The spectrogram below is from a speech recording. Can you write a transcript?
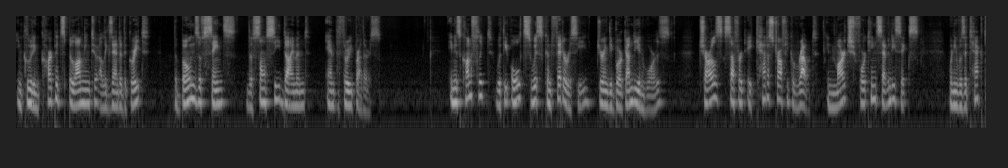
including carpets belonging to Alexander the Great, the bones of saints, the Sancy diamond, and the Three Brothers. In his conflict with the Old Swiss Confederacy during the Burgundian Wars, Charles suffered a catastrophic rout in March 1476 when he was attacked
